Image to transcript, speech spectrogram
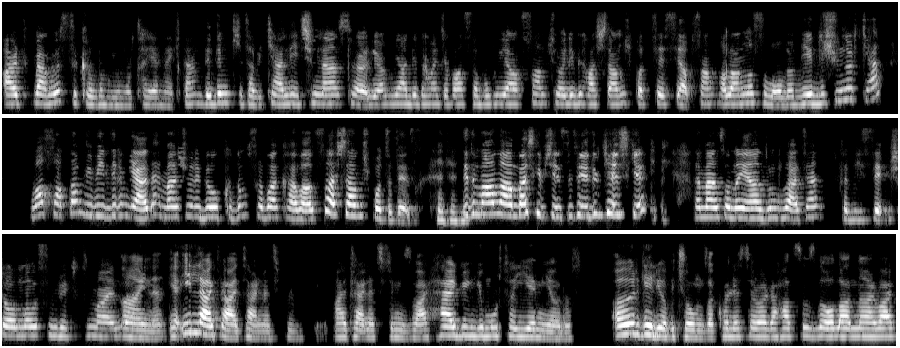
Artık ben böyle sıkıldım yumurta yemekten. Dedim ki tabii kendi içimden söylüyorum. Ya dedim acaba sabah uyansam şöyle bir haşlanmış patates yapsam falan nasıl olur diye düşünürken WhatsApp'tan bir bildirim geldi. Hemen şöyle bir okudum. Sabah kahvaltısı haşlanmış patates. Dedim Allah'ım başka bir şey isteseydim keşke. Hemen sana yazdım zaten. Tabii hissetmiş olmalısın büyük ihtimalle. Aynen. Ya illaki alternatif alternatifimiz var. Her gün yumurta yiyemiyoruz. Ağır geliyor birçoğumuza. Kolesterol rahatsızlığı olanlar var.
